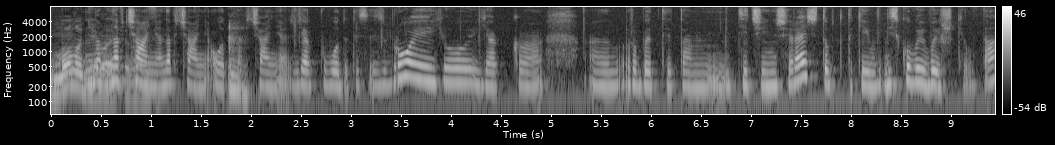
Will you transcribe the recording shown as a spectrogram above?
молоді Нав- навчання, увазі? навчання, от навчання, як поводитися зі зброєю, як е, е, робити там ті чи інші речі, тобто такий військовий вишкіл. Та?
